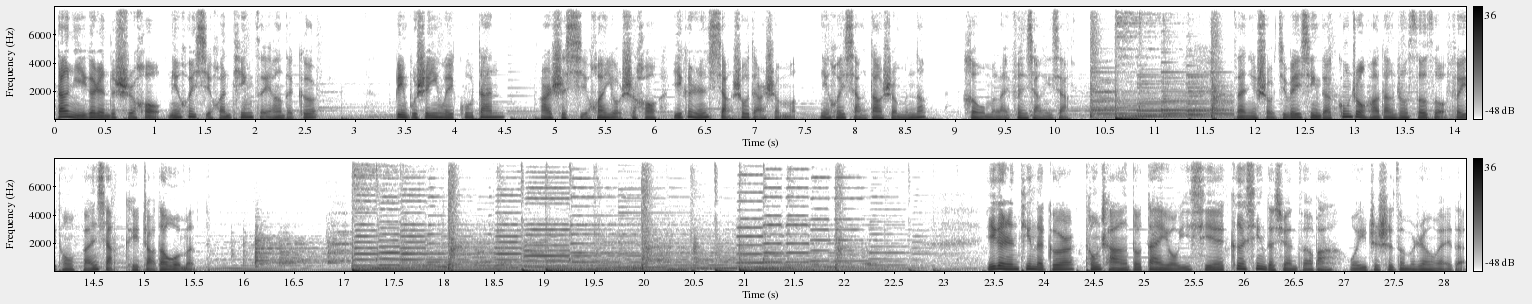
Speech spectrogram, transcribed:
当你一个人的时候，您会喜欢听怎样的歌？并不是因为孤单，而是喜欢有时候一个人享受点什么。您会想到什么呢？和我们来分享一下。在您手机微信的公众号当中搜索“非同凡响”，可以找到我们。一个人听的歌，通常都带有一些个性的选择吧，我一直是这么认为的。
